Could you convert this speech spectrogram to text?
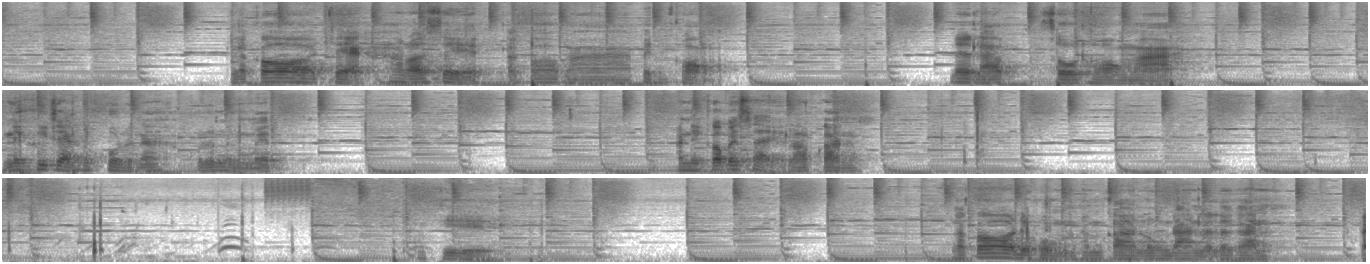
50,000 แล้วก็แจก 500 เศษ แล้วก็มาเป็นกล่อง ได้รับโซทองมา นี่คือแจกทุกคนเลยนะ คนละหนึ่งเม็ด อันนี้ก็ไปใส่รับกัน แล้วก็เดี๋ยวผมทำการลงดันเลยแล้วกัน ไป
